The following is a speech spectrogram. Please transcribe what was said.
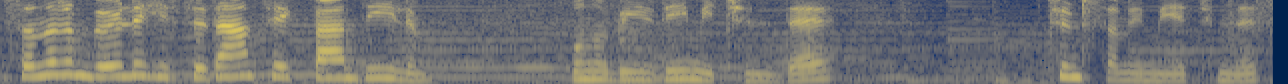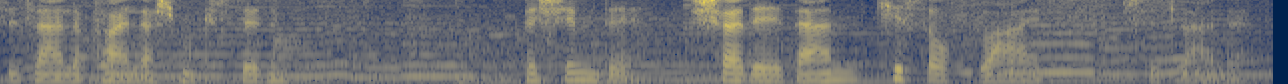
Sanırım böyle hisseden tek ben değilim. Bunu bildiğim için de tüm samimiyetimle sizlerle paylaşmak istedim. Ve şimdi Sade'den Kiss of Life sizlerle.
